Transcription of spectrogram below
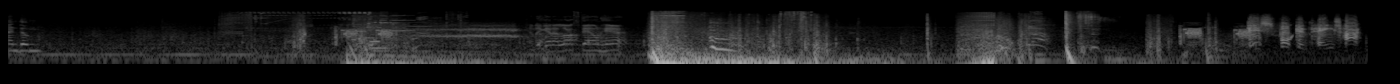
Find them. Can I get a lockdown here? This fucking thing's hacked.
